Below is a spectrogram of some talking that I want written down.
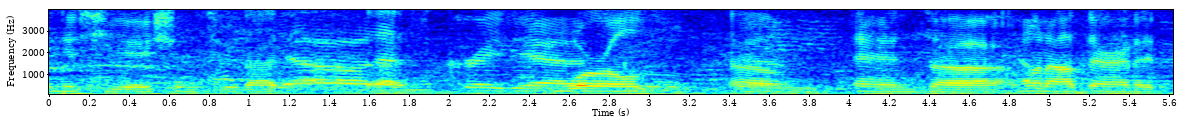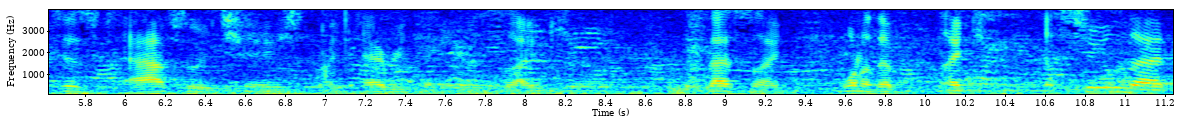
initiation to that. Yeah, that's that great. Yeah. that's world. cool. Um, and uh, I went out there and it just absolutely changed like everything. It was like that's like one of the like assume that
